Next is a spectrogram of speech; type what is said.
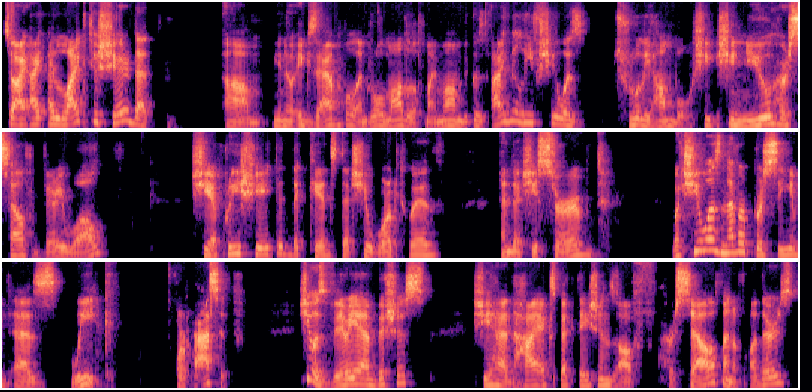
So I, I, I like to share that um, you know example and role model of my mom because I believe she was truly humble. She she knew herself very well. She appreciated the kids that she worked with and that she served, but she was never perceived as weak or passive. She was very ambitious. She had high expectations of herself and of others,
